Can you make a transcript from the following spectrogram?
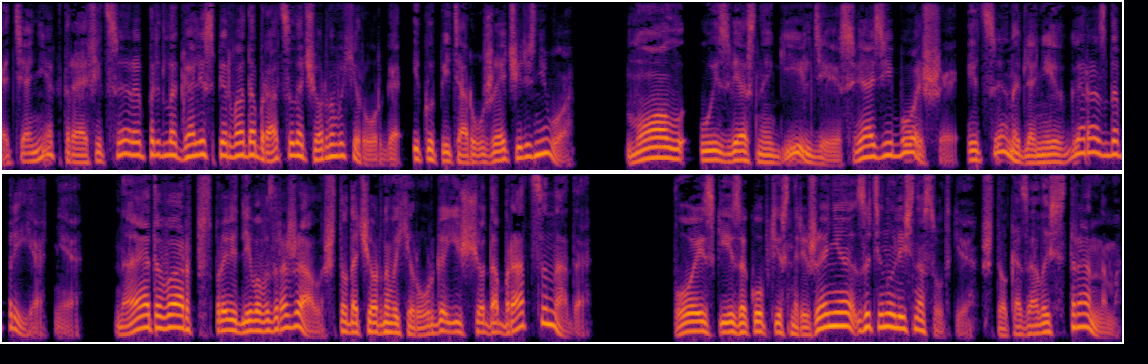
хотя некоторые офицеры предлагали сперва добраться до черного хирурга и купить оружие через него. Мол, у известной гильдии связей больше, и цены для них гораздо приятнее. На это Варп справедливо возражал, что до черного хирурга еще добраться надо. Поиски и закупки снаряжения затянулись на сутки, что казалось странным,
